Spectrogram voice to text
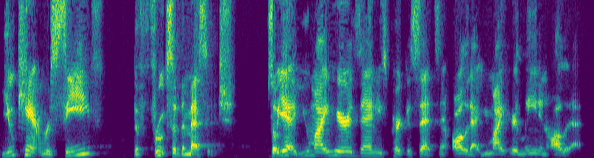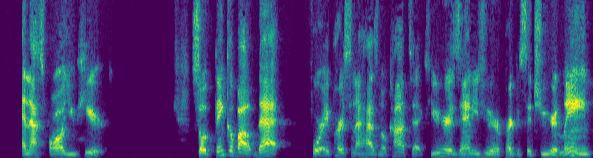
you can't receive the fruits of the message. So yeah, you might hear Xannies, Percocets, and all of that. You might hear lean and all of that. And that's all you hear. So think about that for a person that has no context. You hear Xannies, you hear Percocets, you hear lean.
